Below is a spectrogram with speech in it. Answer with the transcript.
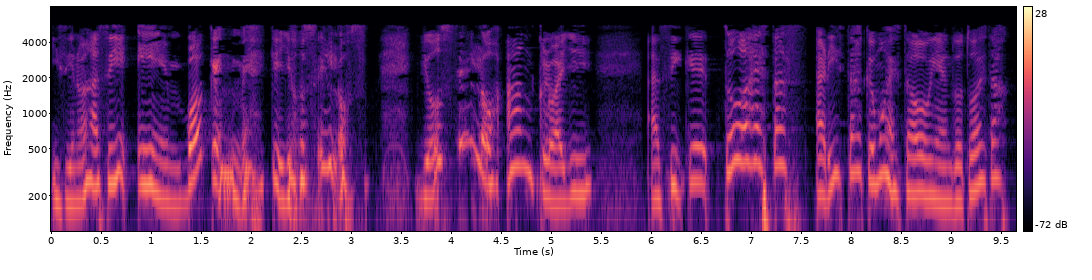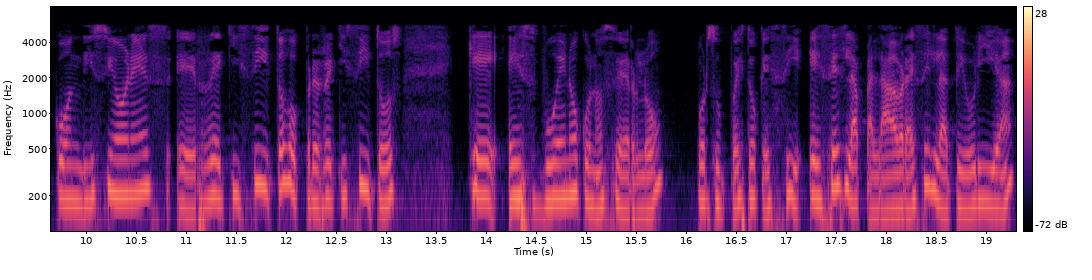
y si no es así, invóquenme que yo se los yo se los anclo allí. Así que todas estas aristas que hemos estado viendo, todas estas condiciones, eh, requisitos o prerequisitos que es bueno conocerlo, por supuesto que sí, esa es la palabra, esa es la teoría.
